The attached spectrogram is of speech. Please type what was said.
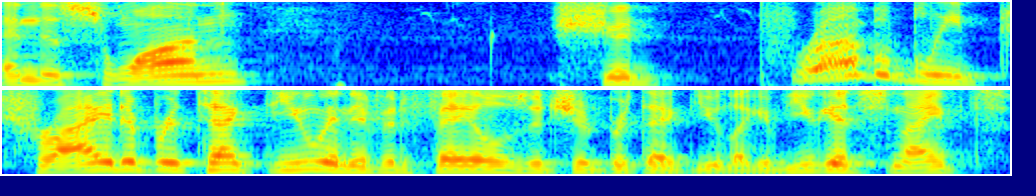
And the swan should probably try to protect you, and if it fails, it should protect you. Like if you get sniped,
